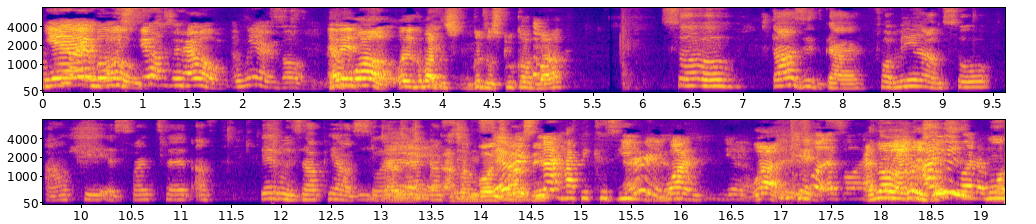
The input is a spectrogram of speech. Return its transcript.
Yeah, we are but we still have to help. And we are involved. And Hey, then- wow. When you go back to go to school, come back. So that's it, guys. For me, I'm so happy, excited. As Aaron is happy as well. That's I it. As a boy, Aaron's not happy because he Aaron. won. Yeah. Why? He's whatever. I know. I know. Are It's you- More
